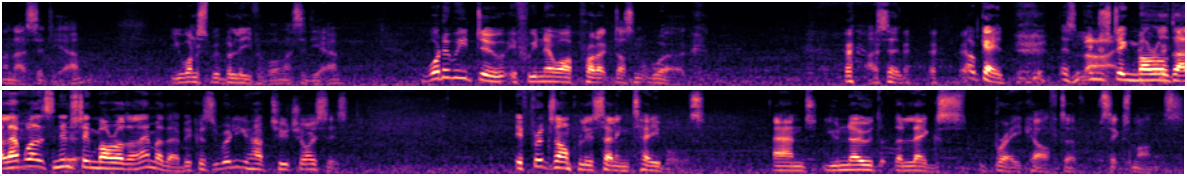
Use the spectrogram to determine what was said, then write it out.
And I said, "Yeah." You want us to be believable? And I said, "Yeah." What do we do if we know our product doesn't work? I said, "Okay, there's an Lie. interesting moral dilemma. Well, it's an interesting moral dilemma there because really you have two choices. If, for example, you're selling tables and you know that the legs break after six months,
